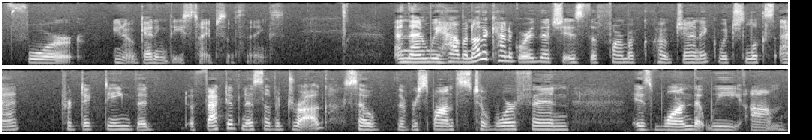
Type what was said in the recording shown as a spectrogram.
for you know getting these types of things. And then we have another category that is the pharmacogenic, which looks at predicting the effectiveness of a drug. So the response to warfarin is one that we, um,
